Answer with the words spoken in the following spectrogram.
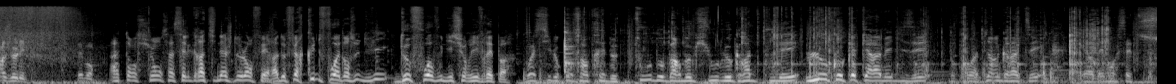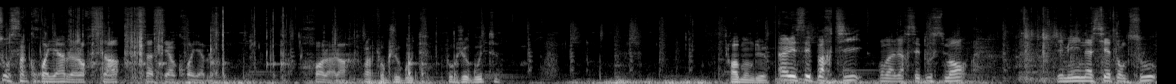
Oh, je l'ai. C'est bon. Attention, ça c'est le gratinage de l'enfer. À de faire qu'une fois dans une vie, deux fois vous n'y survivrez pas. Voici le concentré de tous nos barbecues, le gras de poulet, le coca caramélisé. Donc on va bien gratter. Regardez-moi cette sauce incroyable. Alors ça, ça c'est incroyable. Oh là là, il faut que je goûte, faut que je goûte. Oh mon dieu. Allez c'est parti, on va verser doucement. J'ai mis une assiette en dessous.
